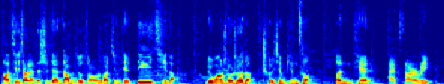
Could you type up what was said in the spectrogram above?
好，接下来的时间咱们就走入到今天第一期的刘刚说车的车型评测，本田 XRV。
